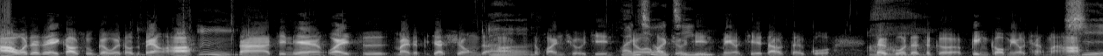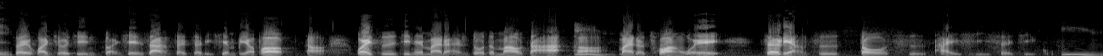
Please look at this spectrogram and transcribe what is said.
好，我在这里告诉各位投资朋友哈，嗯，那今天外资卖的比较凶的哈嗯是环球金，环因为环球金没有接到德国德国的这个并购没有成嘛哈，是。所以环球金短线上在这里先不要碰啊。外资今天卖了很多的茂达啊，嗯。卖了创维，这两只都是 IC 设计股。嗯，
